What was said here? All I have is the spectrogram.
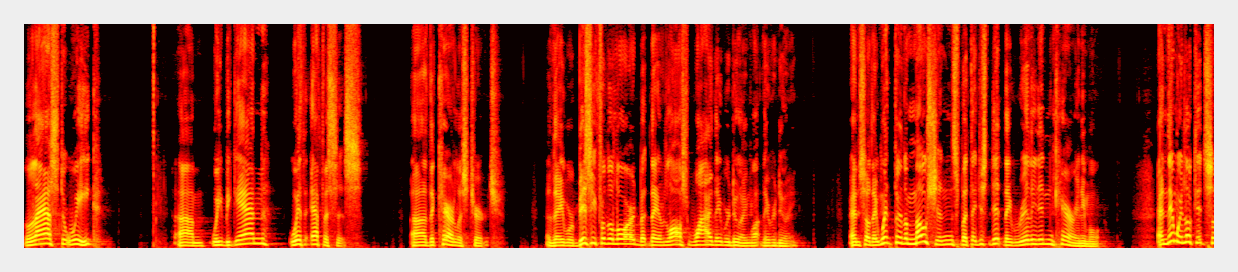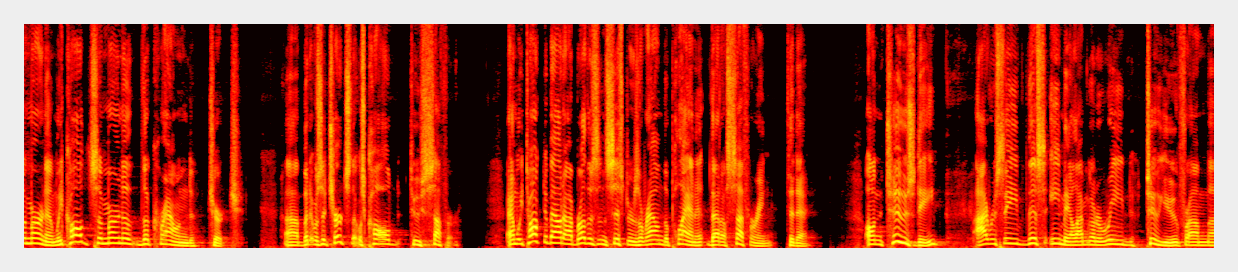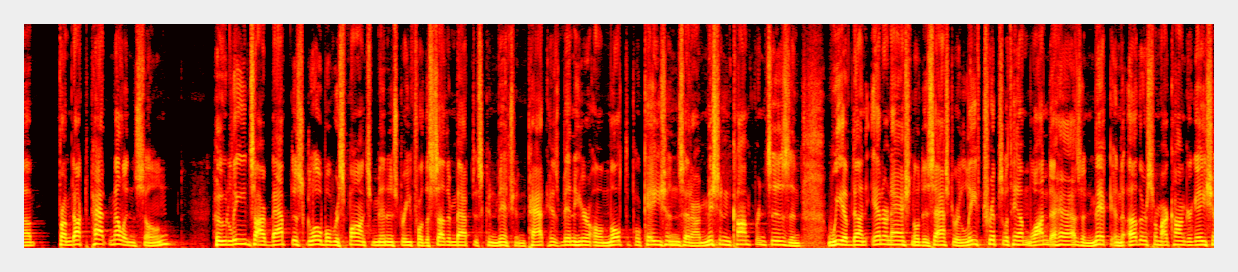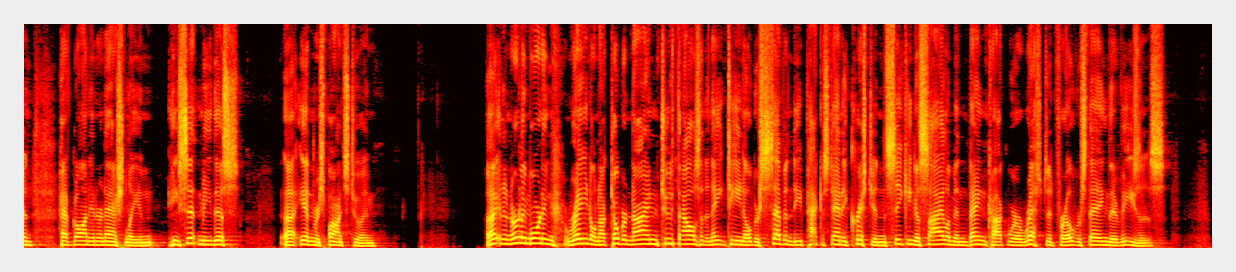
last week, um, we began with Ephesus, uh, the careless church. They were busy for the Lord, but they had lost why they were doing what they were doing. And so they went through the motions, but they just did, they really didn't care anymore. And then we looked at Smyrna, and we called Smyrna the crowned church. Uh, but it was a church that was called to suffer. And we talked about our brothers and sisters around the planet that are suffering today. On Tuesday, I received this email I'm going to read to you from, uh, from Dr. Pat Melanson, who leads our Baptist Global Response Ministry for the Southern Baptist Convention. Pat has been here on multiple occasions at our mission conferences, and we have done international disaster relief trips with him. Wanda has, and Mick and others from our congregation have gone internationally. And he sent me this uh, in response to him. Uh, in an early morning raid on October 9, 2018, over 70 Pakistani Christians seeking asylum in Bangkok were arrested for overstaying their visas.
